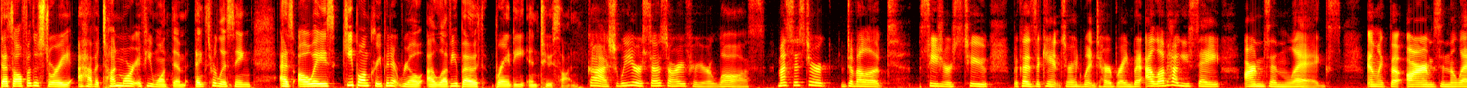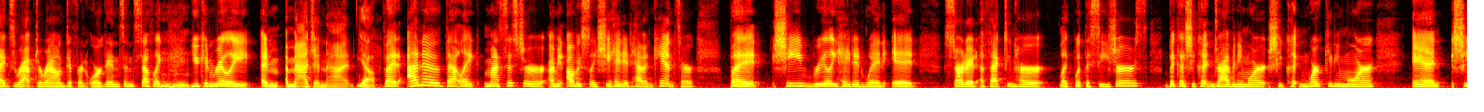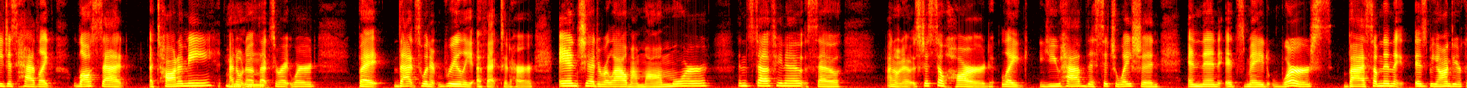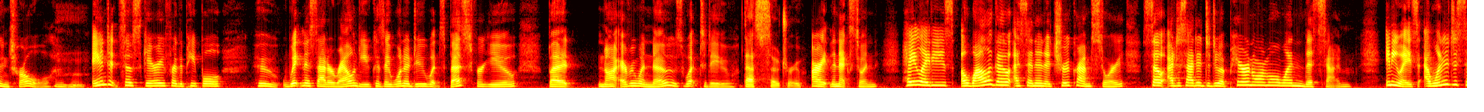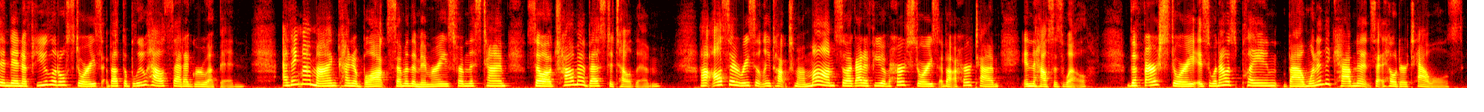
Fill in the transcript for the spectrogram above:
That's all for the story. I have a ton more if you want them. Thanks for listening. As always, keep on creeping it real. I love you both, Brandy and Tucson. Gosh, we are so sorry for your loss. My sister developed seizures too because the cancer had went to her brain, but I love how you say arms and legs and like the arms and the legs wrapped around different organs and stuff. Like mm-hmm. you can really Im- imagine that. Yeah. But I know that like my sister, I mean, obviously she hated having cancer, but she really hated when it started affecting her like with the seizures because she couldn't drive anymore, she couldn't work anymore, and she just had like lost that autonomy. I don't know if mm-hmm. that's the right word, but that's when it really affected her. And she had to rely on my mom more and stuff, you know? So I don't know. It's just so hard. Like you have this situation and then it's made worse by something that is beyond your control. Mm-hmm. And it's so scary for the people who witness that around you because they want to do what's best for you, but not everyone knows what to do. That's so true. All right, the next one. Hey, ladies, a while ago I sent in a true crime story, so I decided to do a paranormal one this time. Anyways, I wanted to send in a few little stories about the blue house that I grew up in. I think my mind kind of blocks some of the memories from this time, so I'll try my best to tell them. I also recently talked to my mom, so I got a few of her stories about her time in the house as well. The first story is when I was playing by one of the cabinets that held our towels.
